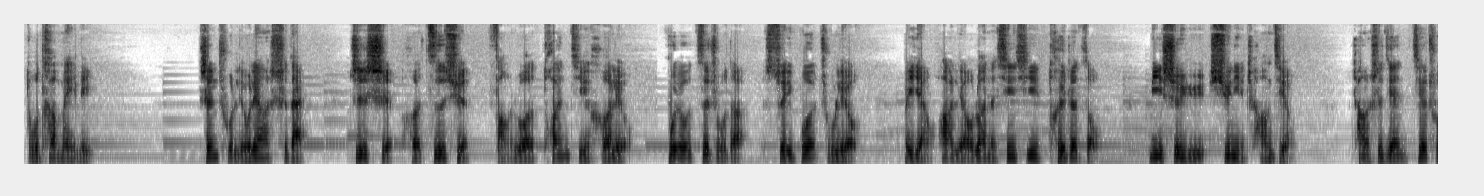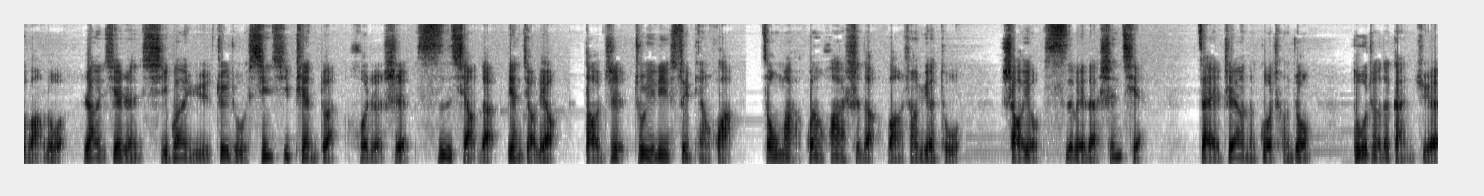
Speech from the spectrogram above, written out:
独特魅力。身处流量时代，知识和资讯仿若湍急河流，不由自主地随波逐流，被眼花缭乱的信息推着走，迷失于虚拟场景。长时间接触网络，让一些人习惯于追逐信息片段或者是思想的边角料，导致注意力碎片化，走马观花式的网上阅读，少有思维的深浅。在这样的过程中，读者的感觉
